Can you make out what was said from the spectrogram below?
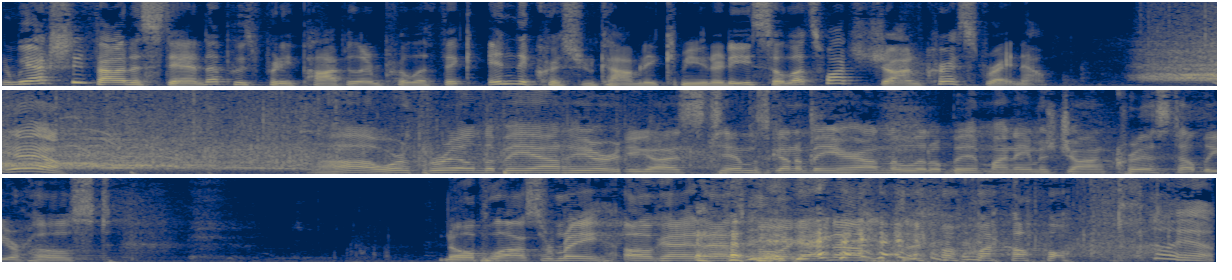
and we actually found a stand up who's pretty popular and prolific in the Christian comedy community. So let's watch John Crist right now. Yeah. Ah, we're thrilled to be out here, you guys. Tim's going to be here out in a little bit. My name is John Crist. I'll be your host. No applause for me. Okay, that's cool. again. No. wow. Oh, yeah.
